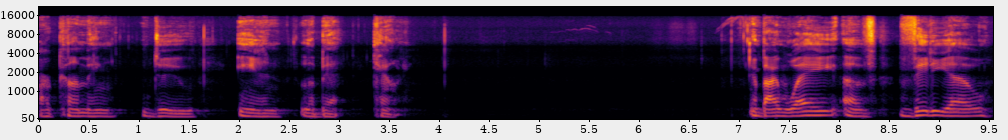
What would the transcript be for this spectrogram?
are coming due in Labette County. And by way of video,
